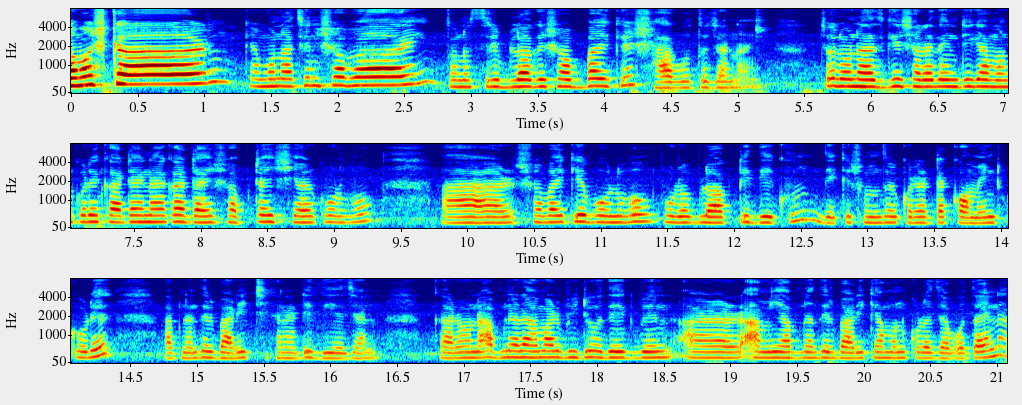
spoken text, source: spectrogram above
নমস্কার, কেমন আছেন সবাই? তনুশ্রী ব্লগে সবাইকে স্বাগত জানাই। চলুন আজকে সারাদিনটি কেমন করে কাটায় না কাটায় সবটাই শেয়ার করব। আর সবাইকে বলব, পুরো ব্লগটি দেখুন, দেখে সুন্দর করে একটা কমেন্ট করে আপনাদের বাড়ির ঠিকানাটি দিয়ে যান। কারণ আপনারা আমার ভিডিও দেখবেন, আর আমি আপনাদের বাড়ি কেমন করে যাব, তাই না?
